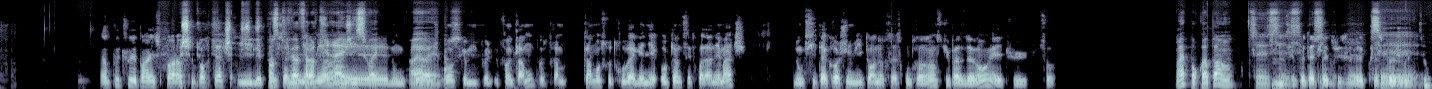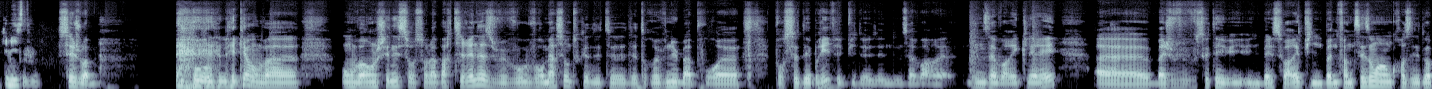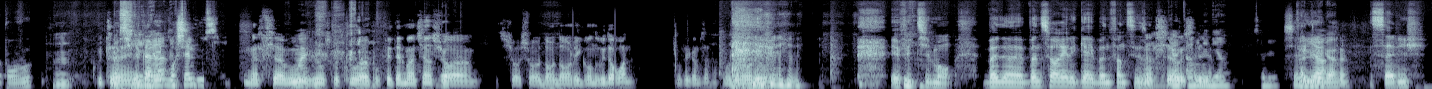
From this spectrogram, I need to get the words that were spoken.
un peu tués par les par leurs supporters qui les pense qu'il va falloir qu'ils réagissent ouais. donc euh, je pense que enfin Clermont peut clairement se retrouver à gagner aucun de ces trois derniers matchs donc si tu accroches une victoire ne serait contre Reims tu passes devant et tu, sauves ouais pourquoi pas hein. c'est peut-être là-dessus que ça peut jouer c'est jouable les gars on va on va enchaîner sur, sur la partie rennaise. Je veux vous, vous remercier en tout cas d'être, d'être revenu bah, pour, euh, pour ce débrief et puis de, de, nous, avoir, euh, de nous avoir éclairé. Euh, bah, je vais vous souhaiter une belle soirée puis une bonne fin de saison. Hein. On croise les doigts pour vous. Mm. Écoute, merci, euh, l'année prochaine. Merci à vous. On se retrouve pour fêter le maintien sur, sur, sur, dans, dans les grandes rues de Rouen. On fait comme ça. On Effectivement. Bonne, bonne soirée les gars et bonne fin de saison. Merci à vous bien. Salut. Salut, les gars. Salut.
